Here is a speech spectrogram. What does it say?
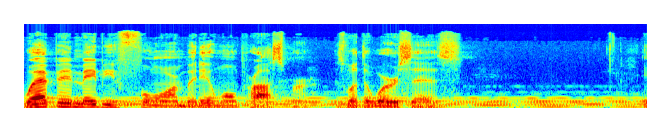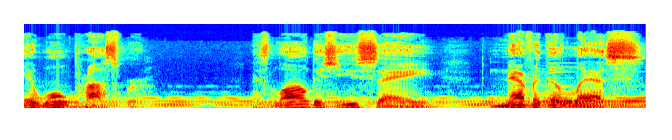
weapon may be formed, but it won't prosper, is what the word says. It won't prosper as long as you say, nevertheless.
